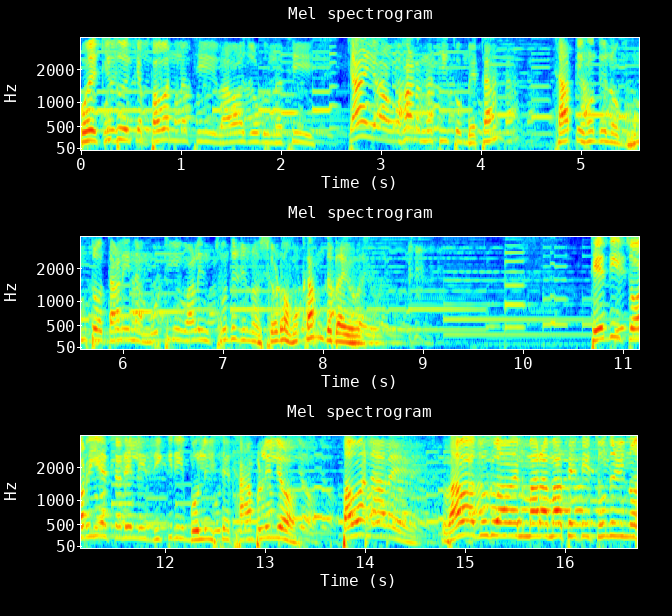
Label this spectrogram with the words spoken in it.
કોઈ કીધું કે પવન નથી, વાવાઝોડું નથી, ક્યાંય એવા વહાણ નથી, તો બેટા, છાતી હુંદીનો ઘૂમટો તાણીના મુઠ્ઠી વાળીને ચુંદડીનો છેડો હું કામ દબાયો હશે? તેદી ચોરીએ ચડેલી દીકરી બોલી છે ખાંભળી લ્યો, પવન આવે, વાવાઝોડું આવે ને મારા માથેથી ચુંદડીનો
